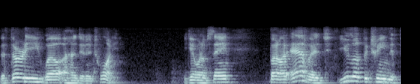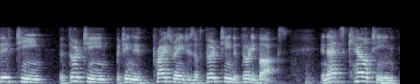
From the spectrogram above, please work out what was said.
The 30, well, 120. You get what I'm saying? But on average, you look between the 15, the 13, between the price ranges of 13 to 30 bucks. And that's counting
